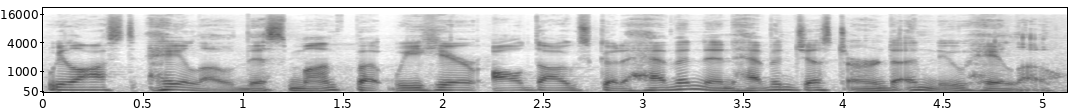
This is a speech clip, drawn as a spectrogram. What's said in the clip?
we lost Halo this month, but we hear all dogs go to heaven and heaven just earned a new Halo.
